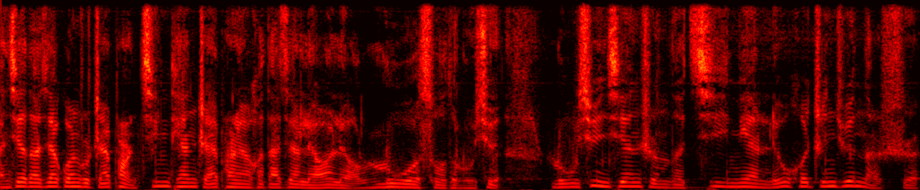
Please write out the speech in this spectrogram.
感谢大家关注翟胖。今天翟胖要和大家聊一聊啰嗦的鲁迅。鲁迅先生的纪念刘和珍君呢，是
